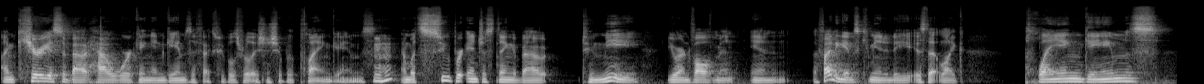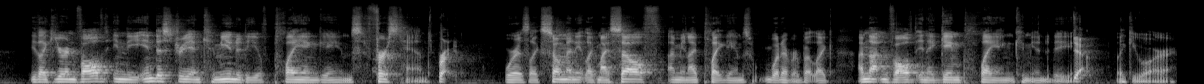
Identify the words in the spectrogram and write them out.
I'm curious about how working in games affects people's relationship with playing games. Mm-hmm. And what's super interesting about, to me, your involvement in the fighting games community is that like playing games, like you're involved in the industry and community of playing games firsthand. Right. Whereas like so many like myself, I mean I play games, whatever, but like I'm not involved in a game playing community. Yeah. Like you are.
